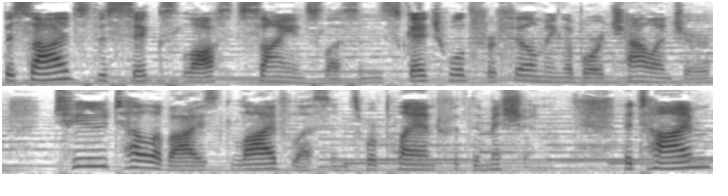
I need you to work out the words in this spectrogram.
Besides the six lost science lessons scheduled for filming aboard Challenger, two televised live lessons were planned for the mission. The time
